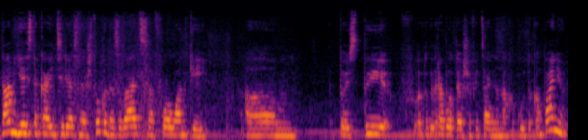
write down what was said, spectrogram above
Там есть такая интересная штука, называется 401k. Um, то есть ты когда работаешь официально на какую-то компанию,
